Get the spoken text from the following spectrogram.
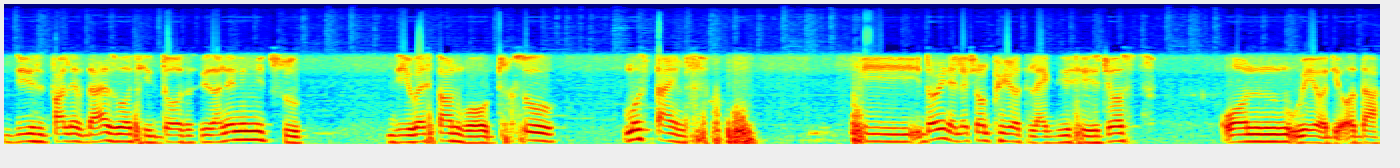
this, far left that is what he does. He's an enemy to the Western world. So most times he during election periods like this he's just one way or the other.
